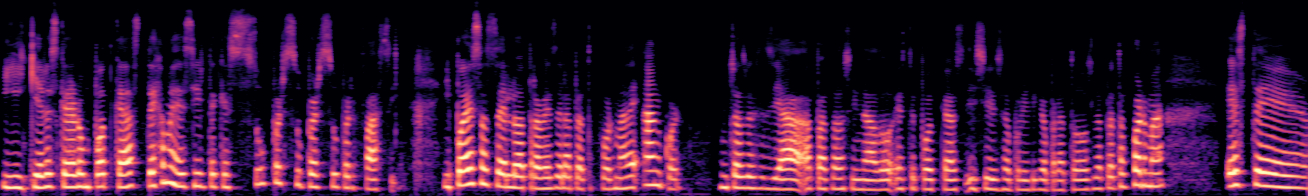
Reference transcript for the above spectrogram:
y quieres crear un podcast, déjame decirte que es súper, súper, súper fácil y puedes hacerlo a través de la plataforma de Anchor. Muchas veces ya ha patrocinado este podcast y Ciencia Política para Todos la plataforma. Este,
